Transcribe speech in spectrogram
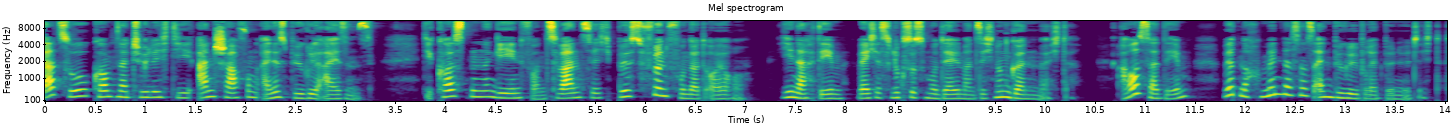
Dazu kommt natürlich die Anschaffung eines Bügeleisens. Die Kosten gehen von 20 bis 500 Euro, je nachdem, welches Luxusmodell man sich nun gönnen möchte. Außerdem wird noch mindestens ein Bügelbrett benötigt,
